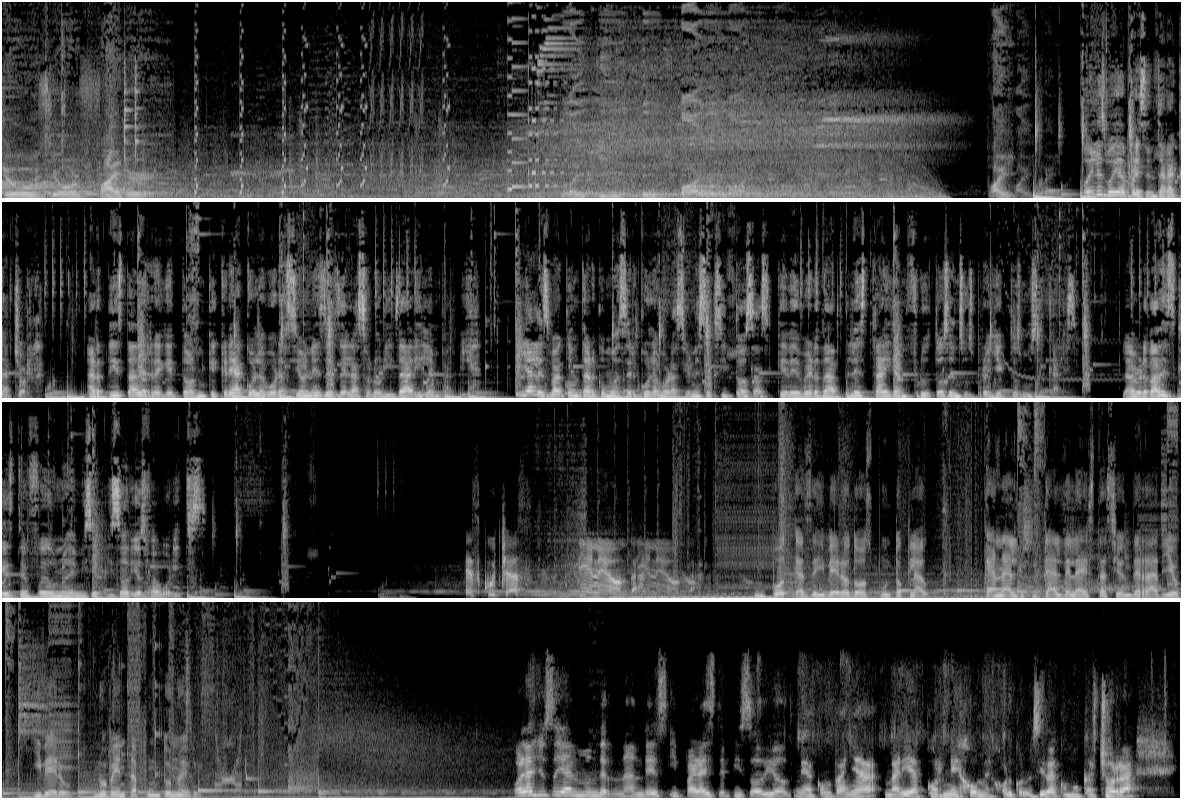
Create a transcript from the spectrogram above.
Choose your fighter. Hoy les voy a presentar a Cachorra, artista de reggaetón que crea colaboraciones desde la sororidad y la empatía. Ella les va a contar cómo hacer colaboraciones exitosas que de verdad les traigan frutos en sus proyectos musicales. La verdad es que este fue uno de mis episodios favoritos. Un podcast de Ibero 2.cloud, canal digital de la estación de radio Ibero 90.9. Hola, yo soy Almond Hernández y para este episodio me acompaña María Cornejo, mejor conocida como Cachorra,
